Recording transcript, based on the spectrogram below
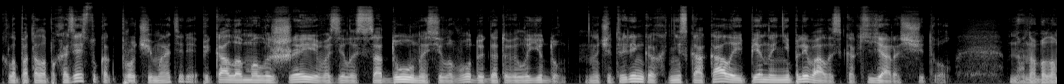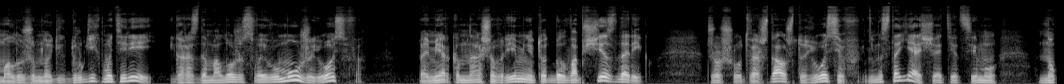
хлопотала по хозяйству, как прочие матери, пекала малышей, возилась в саду, носила воду и готовила еду. На четвереньках не скакала и пеной не плевалась, как я рассчитывал. Но она была моложе многих других матерей и гораздо моложе своего мужа, Иосифа. По меркам нашего времени тот был вообще старик. Джошуа утверждал, что Иосиф не настоящий отец ему, но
